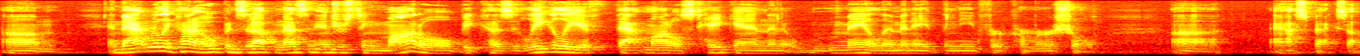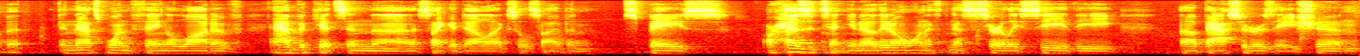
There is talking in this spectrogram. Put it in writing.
Um, And that really kind of opens it up. And that's an interesting model because legally, if that model's taken, then it may eliminate the need for commercial uh, aspects of it. And that's one thing a lot of advocates in the psychedelic psilocybin space are hesitant. You know, they don't want to necessarily see the uh, bastardization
